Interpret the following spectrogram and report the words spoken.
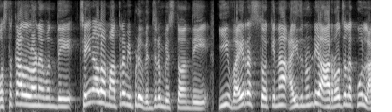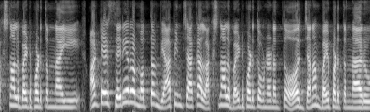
పుస్తకాలలోనే ఉంది. చైనాలో మాత్రం ఇప్పుడు విజృంభిస్తోంది. ఈ వైరస్ సోకిన ఐదు నుండి ఆరు రోజులకు లక్షణాలు బయటపడుతున్నాయి. అంటే శరీరం మొత్తం వ్యాపించాక లక్షణాలు బయటపడుతూ ఉండడంతో జనం భయపడుతున్నారు.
